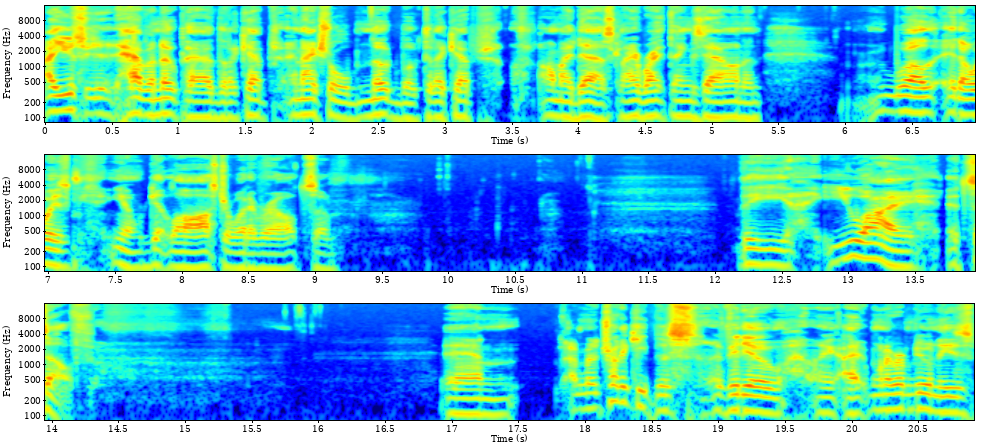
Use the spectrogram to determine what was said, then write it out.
I used to have a notepad that I kept, an actual notebook that I kept on my desk, and I write things down, and well, it always, you know, get lost or whatever else. So the UI itself, and I'm going to try to keep this video. I, I, whenever I'm doing these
